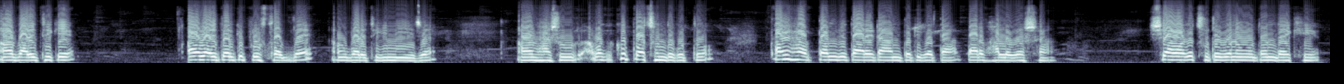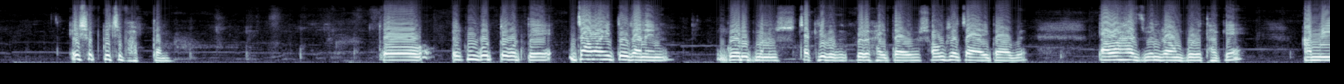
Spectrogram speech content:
আমার বাড়ি থেকে, আমার বাড়িতে আর কি প্রস্তাব দেয়, আমার বাড়ি থেকে নিয়ে যায়। আমার ভাসুর আমাকে খুব পছন্দ করতো। তা আমি ভাবতাম যে তার এটা আন্তরিকতা, তার ভালোবাসা, সে আমাকে ছোট বোনের মতন দেখে, এসব কিছু ভাবতাম। তো এরকম করতে করতে জামাই তো জানেন, গরিব মানুষ, চাকরি বাকরি করে খাইতে হবে, সংসার চালাইতে হবে। তো আমার হাজবেন্ড রংপুরে থাকে। আমি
